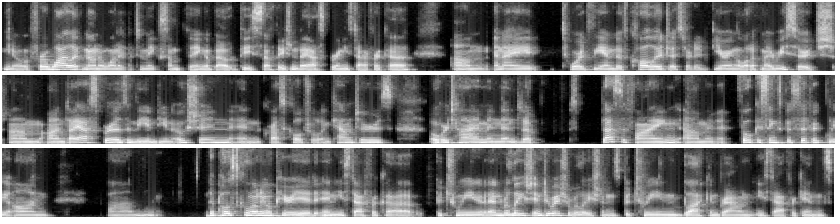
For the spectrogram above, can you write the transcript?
you know, for a while I've known I wanted to make something about the South Asian diaspora in East Africa. Um, and I, towards the end of college, I started gearing a lot of my research um, on diasporas in the Indian Ocean and cross cultural encounters over time and ended up specifying um, and focusing specifically on um, the post-colonial period in East Africa between and relation interracial relations between Black and Brown East Africans.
